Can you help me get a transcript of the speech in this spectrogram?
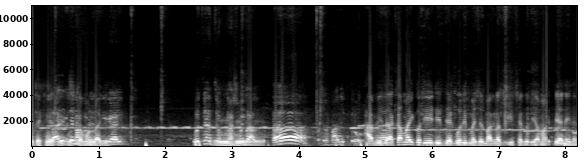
এটা খেয়ে কেমন লাগে। যে হ্যাঁ। আমি যা কামাই করি এটি দিয়ে গরিব মানুষের মাগনা চিকিৎসা করি আমার দেয়া নেই না।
